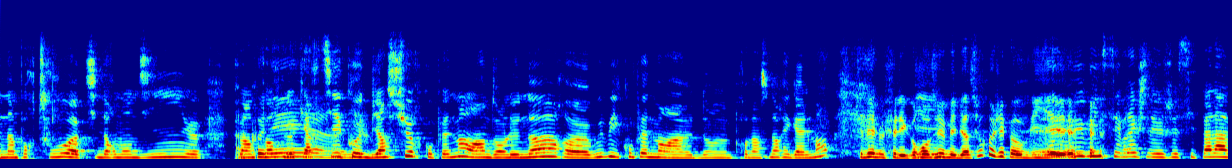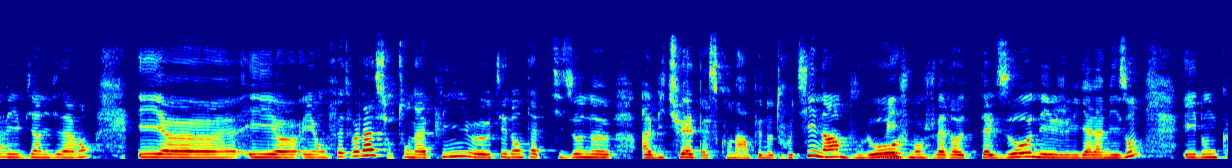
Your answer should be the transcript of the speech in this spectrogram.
n'importe où à Petite Normandie peu importe le quartier bien sûr complètement hein, dans le nord euh, oui, oui, complètement, hein, dans la province nord également. Tu bien, elle me fait les grands yeux, mais bien sûr que j'ai pas oublié. Euh, oui, oui, c'est vrai que je, je cite pas là, mais bien évidemment. Et, euh, et, et en fait, voilà, sur ton appli, tu es dans ta petite zone habituelle parce qu'on a un peu notre routine, hein, boulot, je mange vers telle zone et il y a la maison. Et donc,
